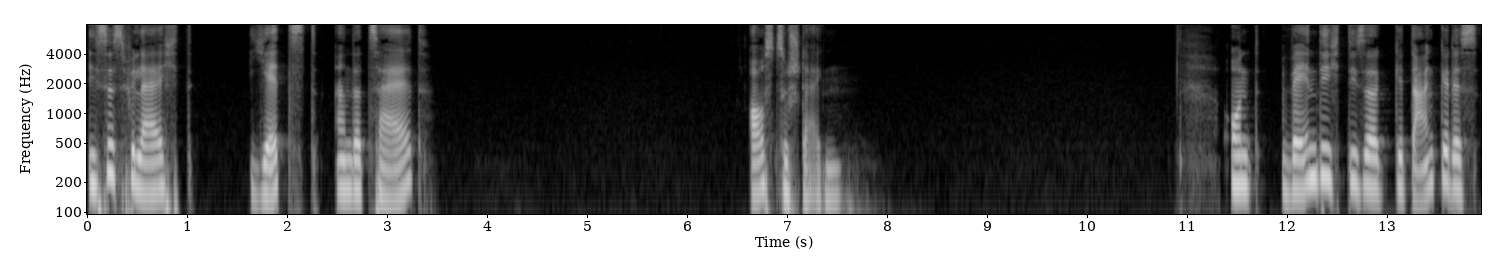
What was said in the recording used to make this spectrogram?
ist es vielleicht jetzt an der Zeit, auszusteigen. Und wenn dich dieser Gedanke des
